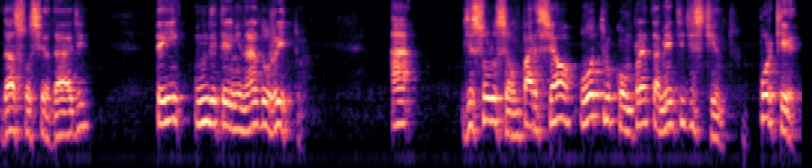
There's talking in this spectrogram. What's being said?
da sociedade tem um determinado rito. A dissolução parcial, outro completamente distinto. Por quê?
